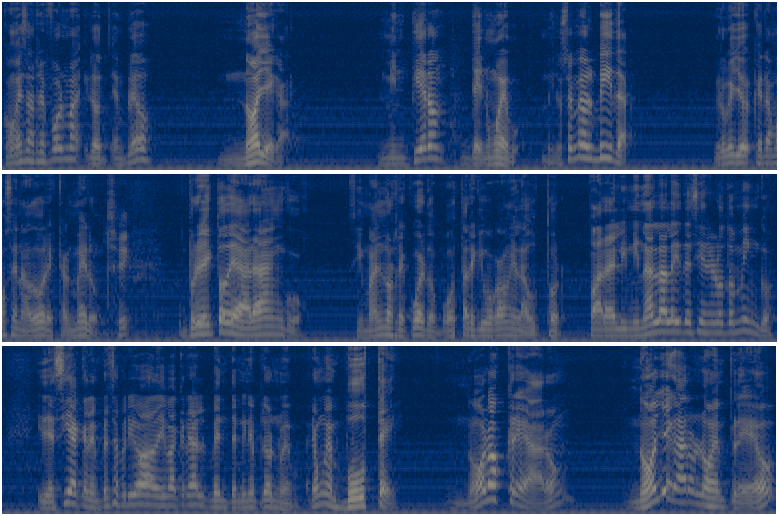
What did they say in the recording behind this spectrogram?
con esa reforma y los empleos no llegaron. Mintieron de nuevo. No se me olvida. Creo que yo que éramos senadores, Carmelo. Sí. Un proyecto de Arango, si mal no recuerdo, puedo estar equivocado en el autor, para eliminar la ley de cierre los domingos. Y decía que la empresa privada iba a crear 20 mil empleos nuevos. Era un embuste. No los crearon. No llegaron los empleos.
